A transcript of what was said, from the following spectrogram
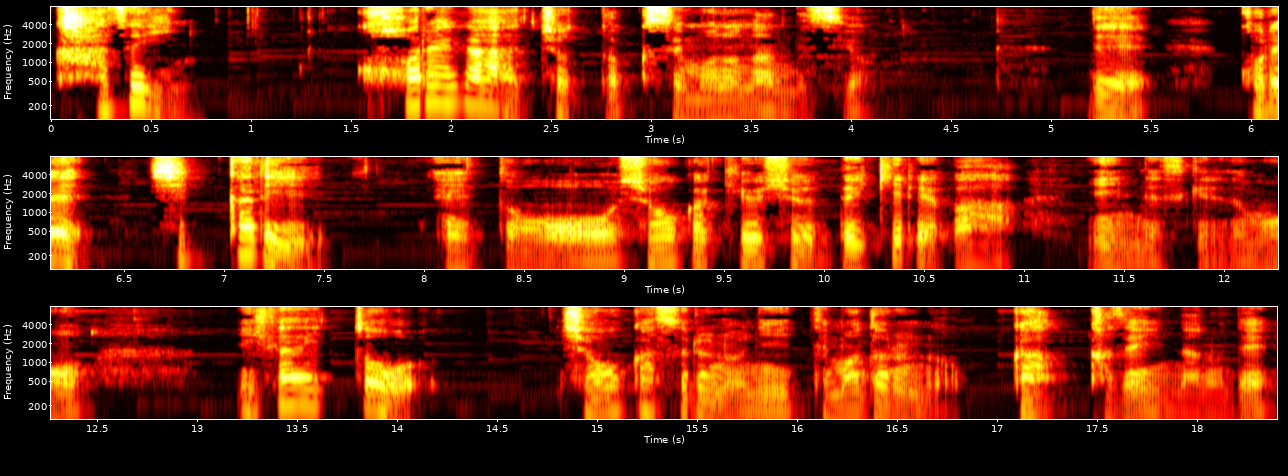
カゼイン。これがちょっと癖者なんですよ。で、これしっかり、えっ、ー、と、消化吸収できればいいんですけれども、意外と消化するのに手間取るのがカゼインなので、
